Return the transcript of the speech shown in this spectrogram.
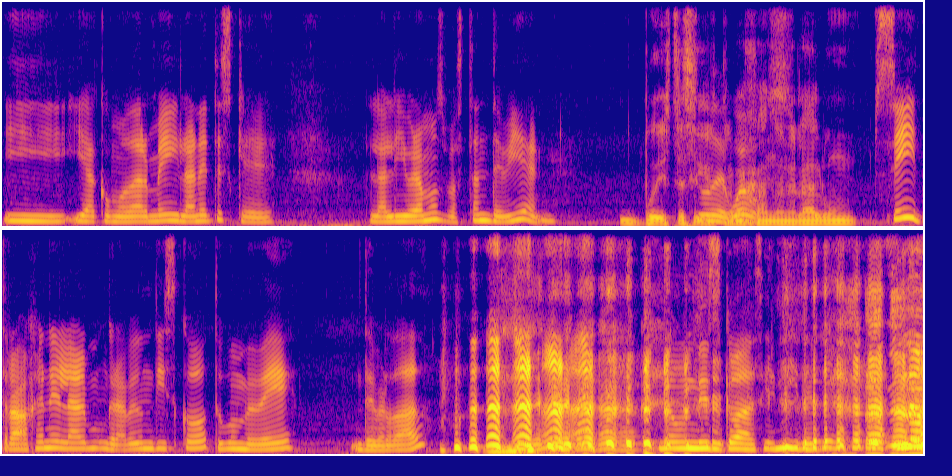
y, y acomodarme. Y la neta es que la libramos bastante bien. Pudiste seguir trabajando huevos. en el álbum. Sí, trabajé en el álbum, grabé un disco, tuve un bebé, de verdad. no un disco así, ni de No.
